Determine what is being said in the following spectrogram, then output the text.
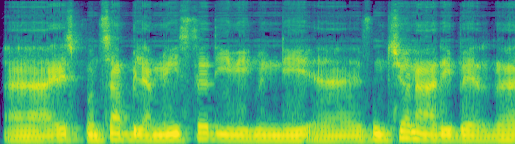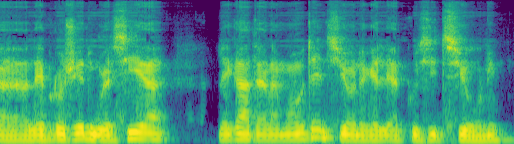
eh, ai responsabili amministrativi, quindi eh, ai funzionari per eh, le procedure sia legate alla manutenzione che alle acquisizioni.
